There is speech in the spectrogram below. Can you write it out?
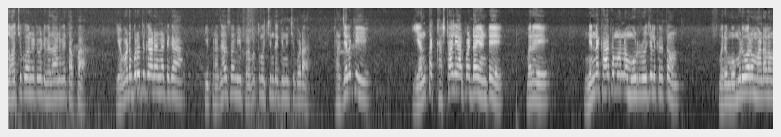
దోచుకో అనేటువంటి విధానమే తప్ప ఎవడ బ్రతుకాడన్నట్టుగా ఈ ప్రజాస్వామ్య ఈ ప్రభుత్వం వచ్చిన దగ్గర నుంచి కూడా ప్రజలకి ఎంత కష్టాలు ఏర్పడ్డాయంటే మరి నిన్న కాక మొన్న మూడు రోజుల క్రితం మరి ముమ్మిడివరం మండలం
